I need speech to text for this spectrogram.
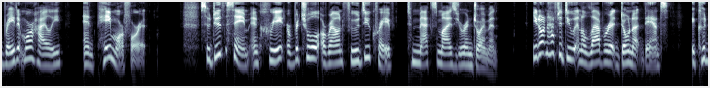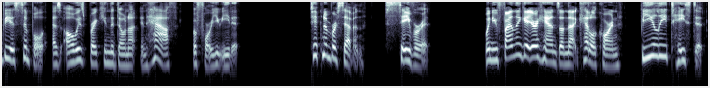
rate it more highly, and pay more for it. So do the same and create a ritual around foods you crave to maximize your enjoyment. You don't have to do an elaborate donut dance. It could be as simple as always breaking the donut in half before you eat it. Tip number seven savor it. When you finally get your hands on that kettle corn, really taste it.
